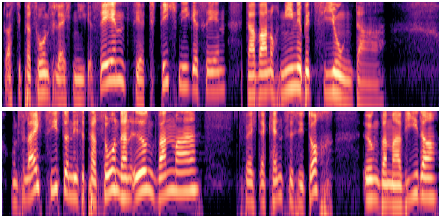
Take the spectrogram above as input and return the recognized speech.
Du hast die Person vielleicht nie gesehen, sie hat dich nie gesehen, da war noch nie eine Beziehung da. Und vielleicht siehst du an diese Person dann irgendwann mal, vielleicht erkennst du sie doch irgendwann mal wieder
